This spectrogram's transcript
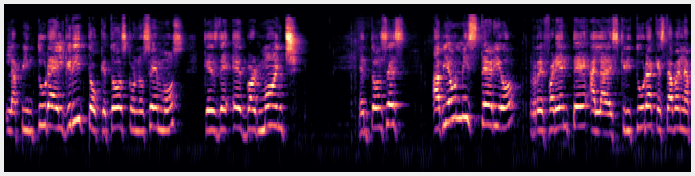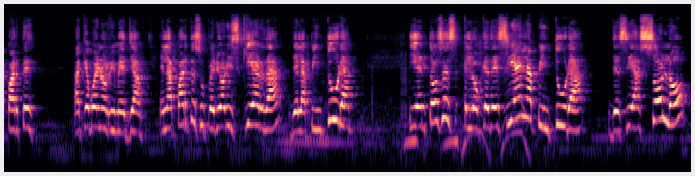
la pintura El Grito, que todos conocemos, que es de Edvard Munch. Entonces, había un misterio referente a la escritura que estaba en la parte, ah, qué bueno, Rimet, ya, en la parte superior izquierda de la pintura. Y entonces lo que decía en la pintura, decía, solo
